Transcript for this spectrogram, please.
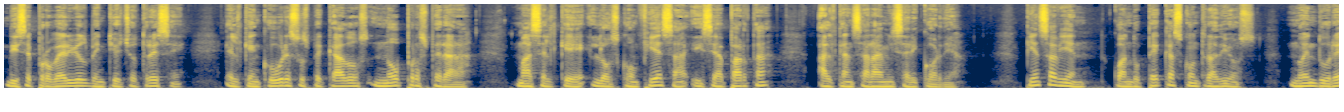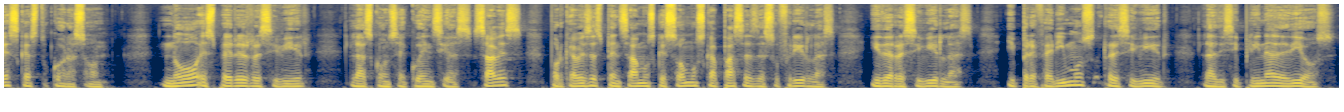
Dice Proverbios 28:13, el que encubre sus pecados no prosperará, mas el que los confiesa y se aparta alcanzará misericordia. Piensa bien, cuando pecas contra Dios, no endurezcas tu corazón. No esperes recibir las consecuencias, ¿sabes? Porque a veces pensamos que somos capaces de sufrirlas y de recibirlas, y preferimos recibir la disciplina de Dios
